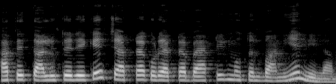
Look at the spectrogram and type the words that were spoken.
হাতের তালুতে রেখে চ্যাপটা করে একটা ব্যাটির মতন বানিয়ে নিলাম।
